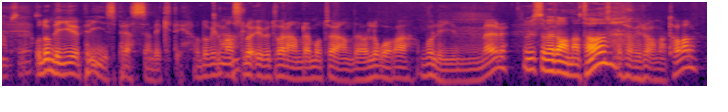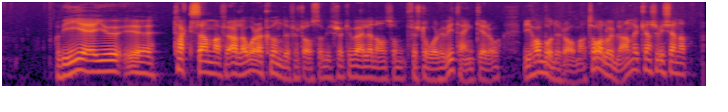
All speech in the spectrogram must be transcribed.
Absolut. Och då blir ju prispressen viktig och då vill ja. man slå ut varandra mot varandra och lova volymer. Och så har vi ramavtal. Och så har vi ramavtal. Vi är ju eh, tacksamma för alla våra kunder förstås och vi försöker välja de som förstår hur vi tänker. Och vi har både ramavtal och ibland kanske vi känner att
